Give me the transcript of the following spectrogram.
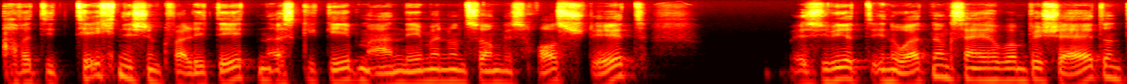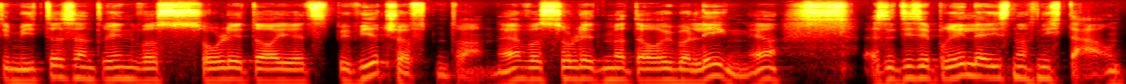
aber die technischen Qualitäten als gegeben annehmen und sagen, das Haus steht, es wird in Ordnung sein, ich habe einen Bescheid und die Mieter sind drin, was soll ich da jetzt bewirtschaften dran? Ja? Was soll ich mir da überlegen? Ja? Also diese Brille ist noch nicht da und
